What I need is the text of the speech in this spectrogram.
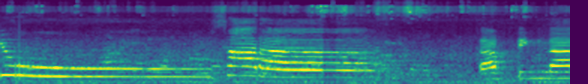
யூ சாரா சாப்பிட்டீங்களா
